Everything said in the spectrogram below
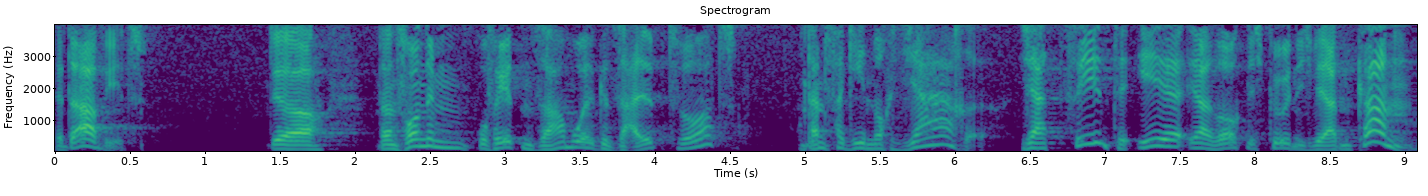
der David, der dann von dem Propheten Samuel gesalbt wird und dann vergehen noch Jahre, Jahrzehnte, ehe er wirklich König werden kann.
